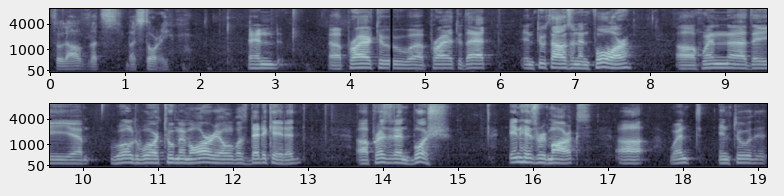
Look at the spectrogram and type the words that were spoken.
so now that's my story. And uh, prior to uh, prior to that, in 2004, uh, when uh, the uh, World War II Memorial was dedicated, uh, President Bush, in his remarks, went into the,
